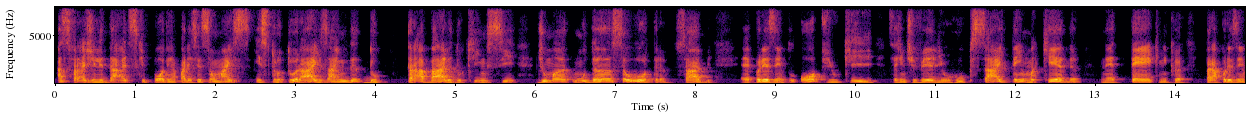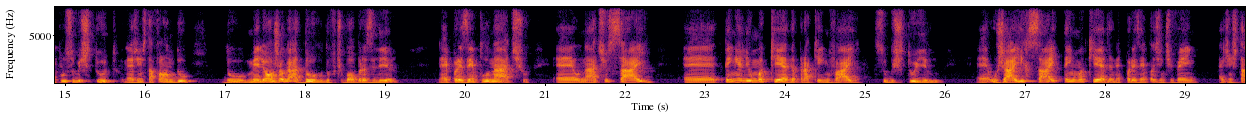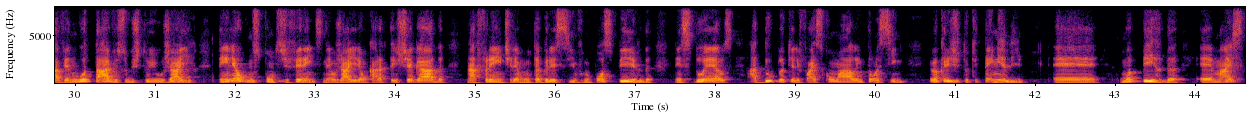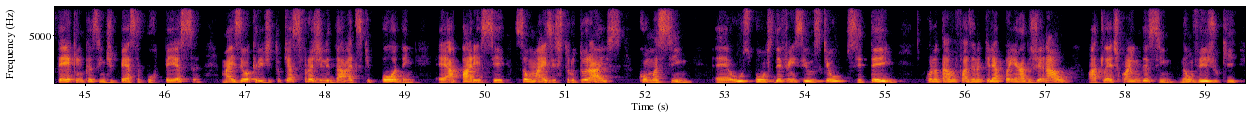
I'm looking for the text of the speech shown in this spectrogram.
as fragilidades que podem aparecer são mais estruturais ainda do trabalho do que em si de uma mudança ou outra, sabe? É, por exemplo, óbvio que se a gente vê ali o Hulk sai, tem uma queda né, técnica para, por exemplo, o substituto. Né? A gente está falando do, do melhor jogador do futebol brasileiro. Né? Por exemplo, o Nacho. É, o Nacho sai, é, tem ali uma queda para quem vai substituí-lo. É, o Jair sai, tem uma queda, né? Por exemplo, a gente vem, a gente está vendo o Otávio substituir o Jair. Tem ali alguns pontos diferentes, né? O Jair é um cara que tem chegada na frente, ele é muito agressivo no pós-perda, nesses duelos, a dupla que ele faz com o Alan. Então, assim, eu acredito que tem ali é, uma perda é, mais técnica, assim, de peça por peça, mas eu acredito que as fragilidades que podem é, aparecer são mais estruturais. Como assim? É, os pontos defensivos que eu citei quando eu estava fazendo aquele apanhado geral. O Atlético ainda assim, não vejo que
